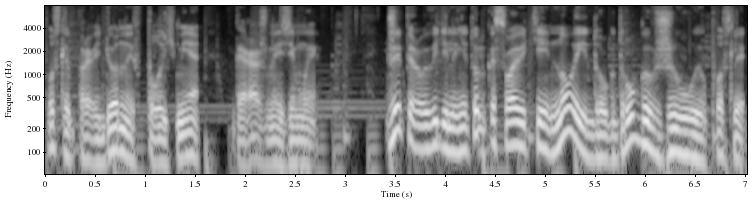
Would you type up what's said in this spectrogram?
после проведенной в полутьме гаражной зимы. Джиперы увидели не только свою тень, но и друг друга вживую после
